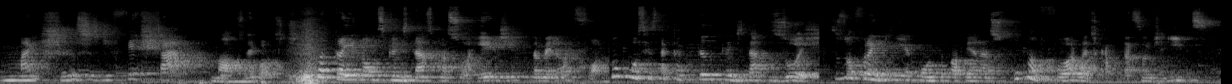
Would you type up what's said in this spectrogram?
mais chances de fechar novos negócios. Como atrair novos candidatos para sua rede da melhor forma? Como você está captando candidatos hoje? Se sua franquia conta com apenas uma forma de captação de leads,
